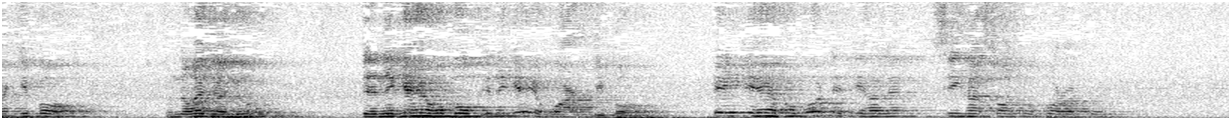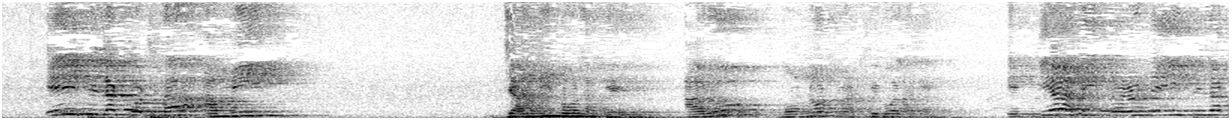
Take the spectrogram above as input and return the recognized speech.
থাকিব। নহয় জানো? তেনেকেহে হ'ব কেনেকে? এৱাৰ্ড দিব। সেইটোহে হ'ব তেতিয়াহ'লে সিংহাসন ওপৰতো। এইবিলাক কথা আমি জানিব লাগে আৰু মনত ৰাখিব লাগে। এতিয়া সেইকাৰণে এইবিলাক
